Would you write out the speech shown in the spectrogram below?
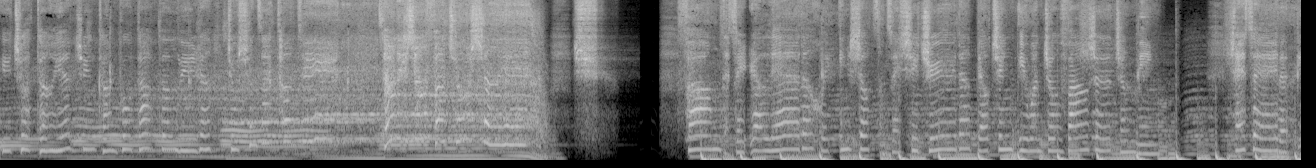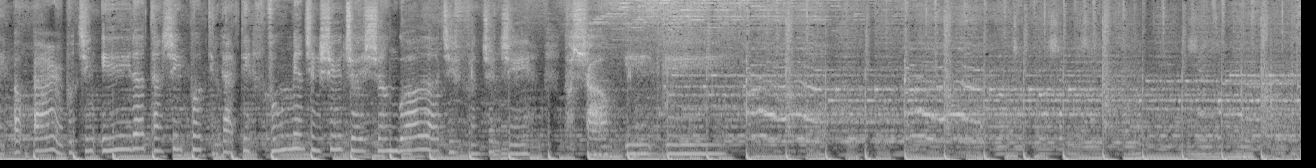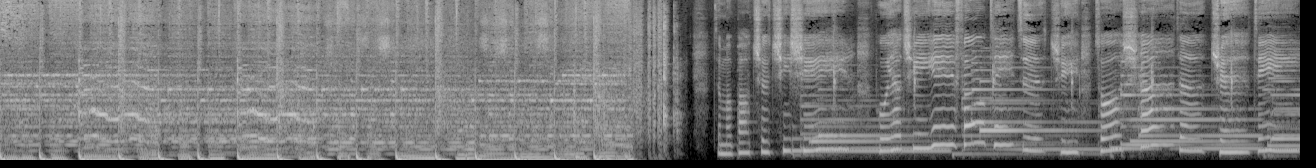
闭着当眼睛看不到的利刃，就悬在头顶。当你想发出声音，嘘，放在最热烈的回应，收藏最。戏剧的表情，以万种方式证明。谁醉了，一偶尔不经意的叹息，铺天盖地负面情绪，这一生过了几分之几，多少怎么保持清醒？不要轻易否定自己做下的决定。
